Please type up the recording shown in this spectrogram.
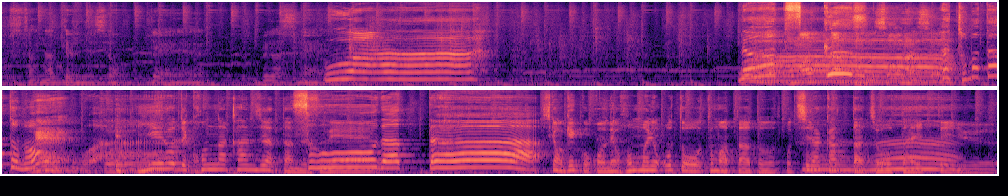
ポスターになってるんですよ。でれがですね。うわ懐か後そうなんですよ。あ止まった後の、ねイエローってこんな感じだったんですね。そうだった。しかも結構こうねほんまに音止まった後のこう散らかった状態っていう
